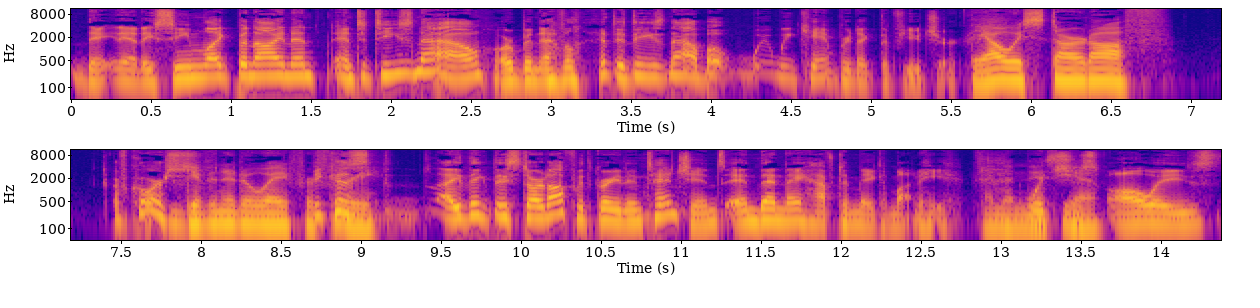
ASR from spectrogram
they yeah, they seem like benign ent- entities now or benevolent entities now, but we, we can't predict the future. They always start off Of course. giving it away for because free. I think they start off with great intentions and then they have to make money, And then they- which is always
